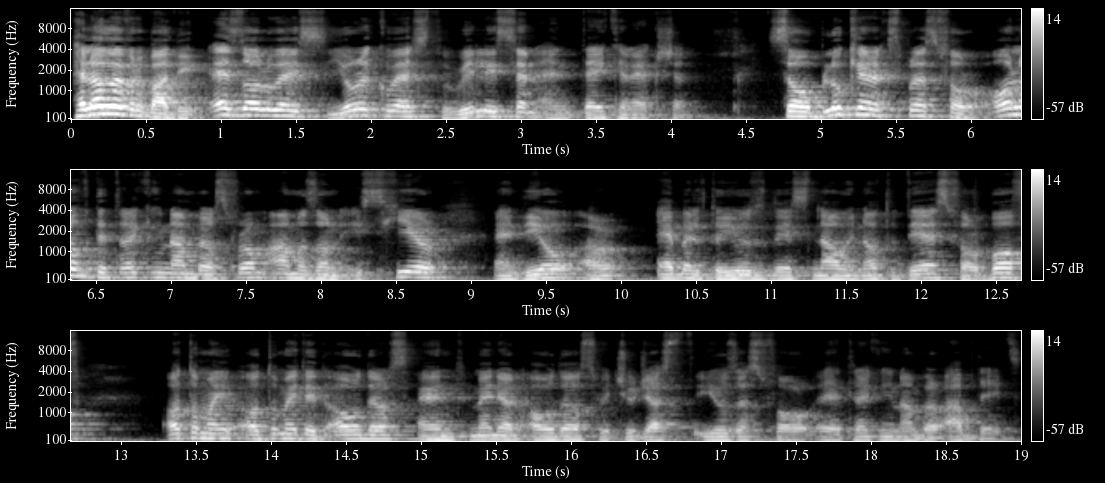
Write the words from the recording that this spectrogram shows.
Hello everybody, as always, your request we listen and take an action. So Bluecare Express for all of the tracking numbers from Amazon is here and you are able to use this now in AutoDS for both automa automated orders and manual orders which you just use us for uh, tracking number updates.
